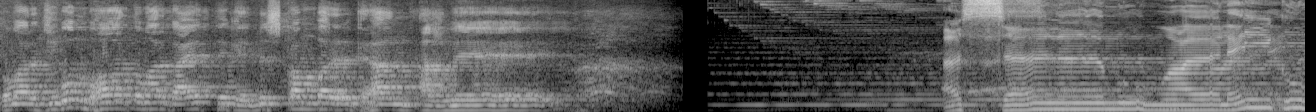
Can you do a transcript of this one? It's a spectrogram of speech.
তোমার জীবন ভর তোমার গায়ের থেকে নিষ্কম্বরের ঘ্রাণ আসবে। السلام عليكم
